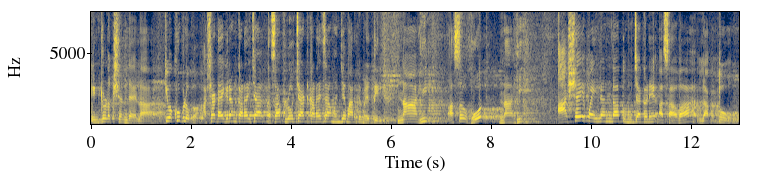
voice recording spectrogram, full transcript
इंट्रोडक्शन द्यायला किंवा खूप लोक अशा डायग्राम काढायच्या तसा फ्लो चार्ट काढायचा म्हणजे मार्क मिळतील. नाही असं होत नाही. आशय पहिल्यांदा तुमच्याकडे असावा लागतो.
